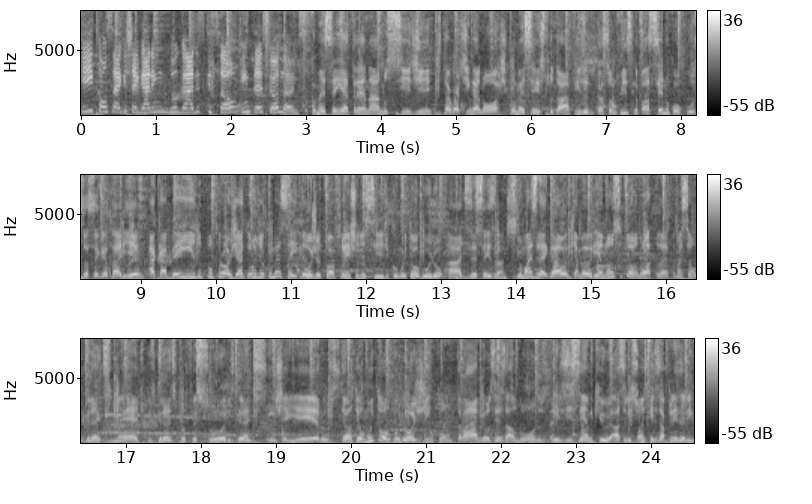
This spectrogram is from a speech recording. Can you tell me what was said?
e consegue chegar em lugares que são impressionantes. Eu comecei a treinar no CID de Taguatinga Norte. Comecei a estudar, fiz educação física, passei no concurso da secretaria, acabei indo para o projeto onde eu comecei. Hoje eu estou à frente do CID com muito orgulho há 16 anos. E o mais legal é que a maioria não se tornou atleta, mas são grandes médicos, grandes professores, grandes engenheiros. Então eu tenho muito orgulho hoje de encontrar meus ex-alunos, eles dizendo que as lições que eles aprenderam em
